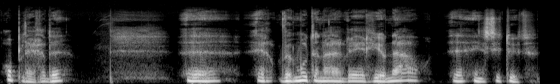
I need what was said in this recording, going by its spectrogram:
oplegde. Eh, er, we moeten naar een regionaal instituut,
